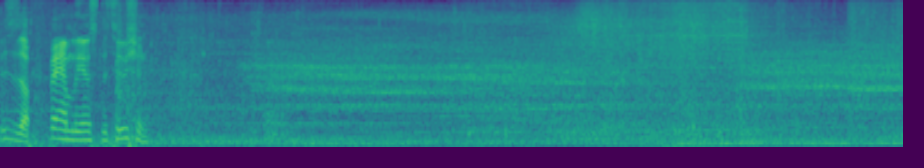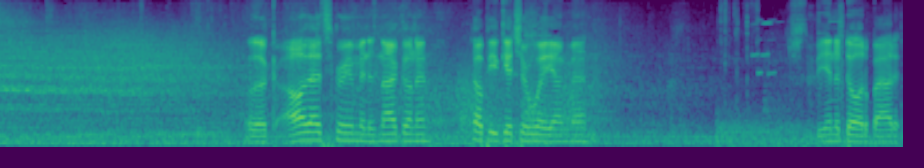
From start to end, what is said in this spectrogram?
This is a family institution. Look, all that screaming is not gonna help you get your way, young man. Be an adult about it.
